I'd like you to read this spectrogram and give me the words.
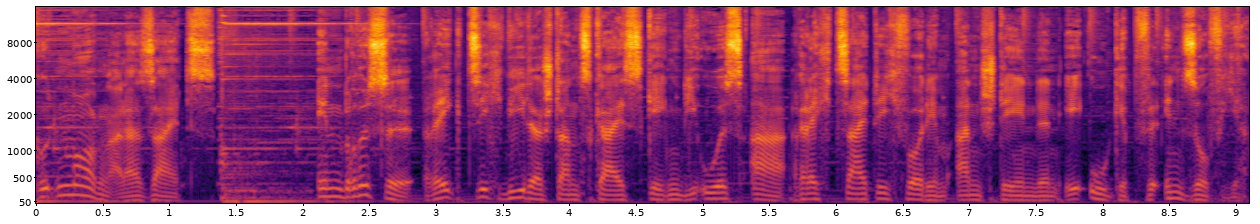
Guten Morgen allerseits. In Brüssel regt sich Widerstandsgeist gegen die USA rechtzeitig vor dem anstehenden EU-Gipfel in Sofia.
